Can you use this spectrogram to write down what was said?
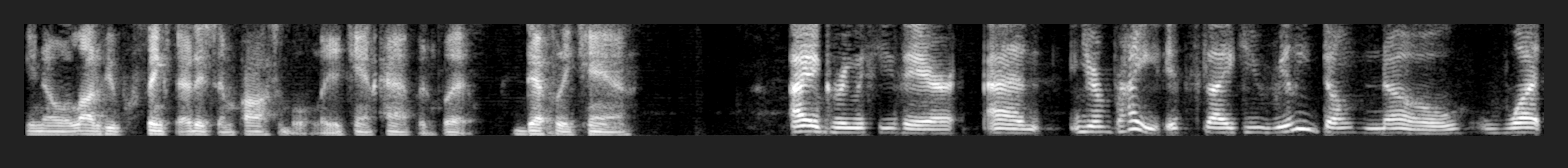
you know a lot of people think that it's impossible, like it can't happen, but definitely can. I agree with you there, and you're right. It's like you really don't know what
